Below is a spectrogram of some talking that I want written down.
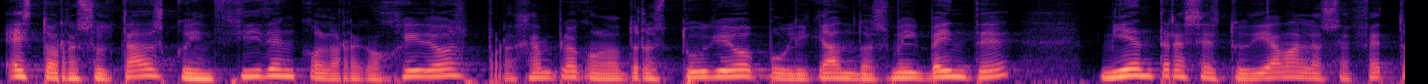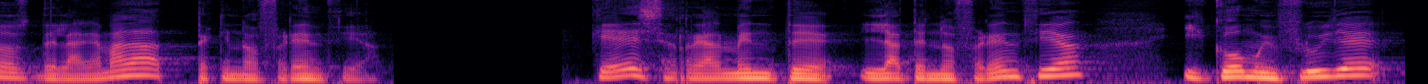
Estos resultados coinciden con los recogidos, por ejemplo, con otro estudio publicado en 2020 mientras estudiaban los efectos de la llamada tecnoferencia. ¿Qué es realmente la tecnoferencia y cómo influye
